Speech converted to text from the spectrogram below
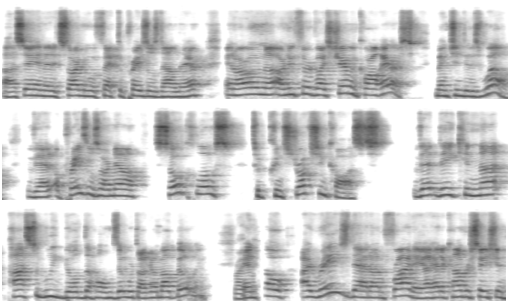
uh, saying that it's starting to affect appraisals down there. And our own, uh, our new third vice chairman, Carl Harris, mentioned it as well. That appraisals are now so close to construction costs that they cannot possibly build the homes that we're talking about building. Right. And so I raised that on Friday. I had a conversation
